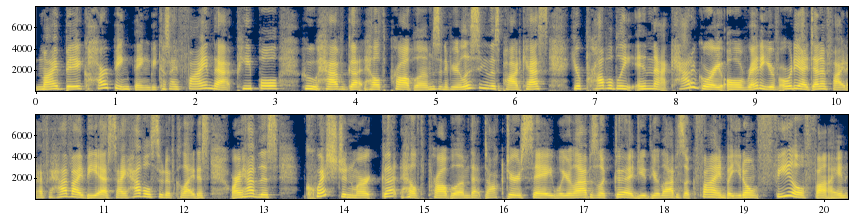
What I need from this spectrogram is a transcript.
my big harping thing because I find that people who have gut health problems, and if you're listening to this podcast, you're probably in that category already. You've already identified, I have IBS, I have ulcerative colitis, or I have this question mark gut health problem that doctors say, well, your labs look good, you, your labs look fine, but you don't feel fine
